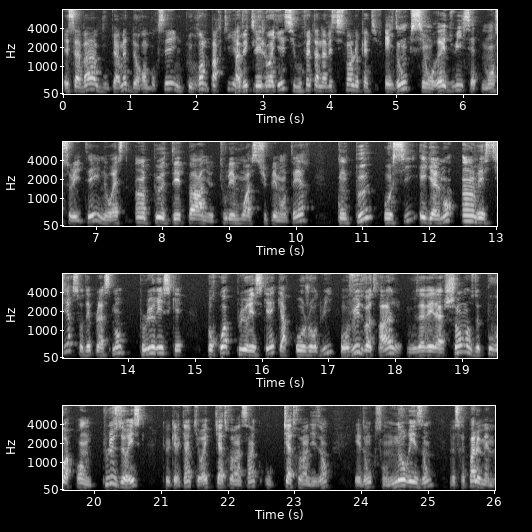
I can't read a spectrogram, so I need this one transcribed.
et ça va vous permettre de rembourser une plus grande partie avec les loyers si vous faites un investissement locatif. Et donc, si on réduit cette mensualité, il nous reste un peu d'épargne tous les mois supplémentaires qu'on peut aussi également investir sur des placements plus risqués. Pourquoi plus risqués? Car aujourd'hui, au vu de votre âge, vous avez la chance de pouvoir prendre plus de risques que quelqu'un qui aurait 85 ou 90 ans et donc son horizon ne serait pas le même.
